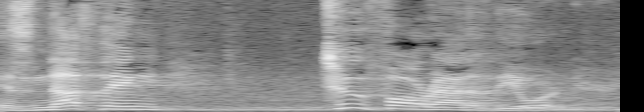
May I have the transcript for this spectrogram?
is nothing too far out of the ordinary.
